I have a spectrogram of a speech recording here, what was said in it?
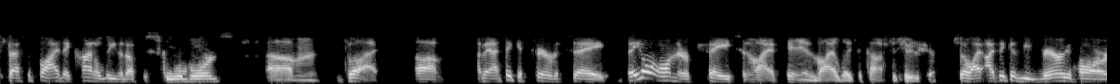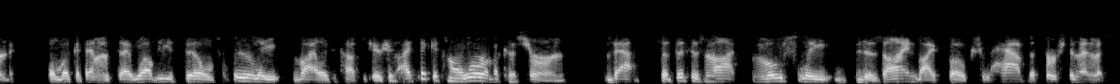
specify. They kind of leave it up to school boards. Um, but um, I mean, I think it's fair to say they don't, on their face, in my opinion, violate the Constitution. So I, I think it'd be very hard to look at them and say, well, these bills clearly violate the Constitution. I think it's more of a concern that that this is not mostly designed by folks who have the First Amendment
